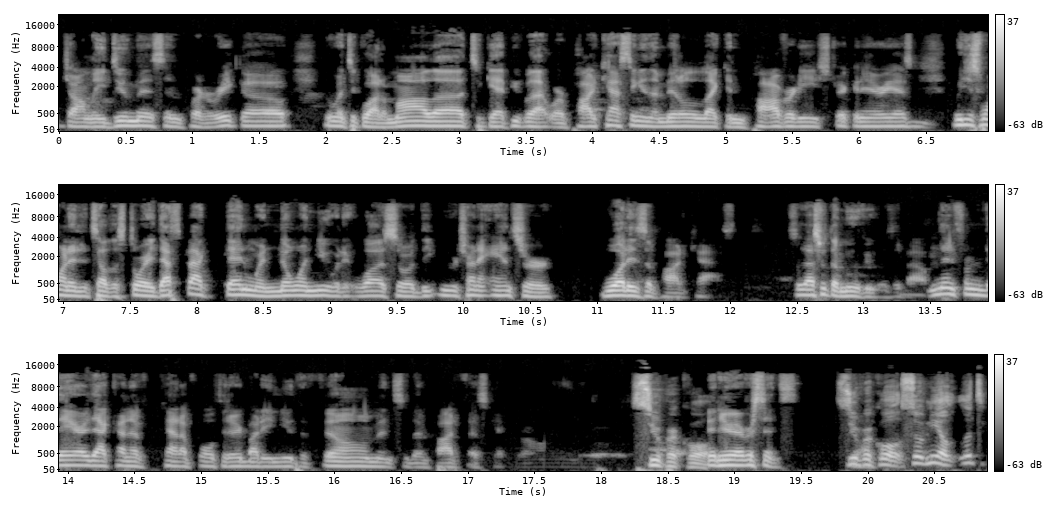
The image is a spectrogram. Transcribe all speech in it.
John Lee Dumas in Puerto Rico. We went to Guatemala to get people that were podcasting in the middle, like in poverty-stricken areas. We just wanted to tell the story. That's back then when no one knew what it was, so the, we were trying to answer what is a podcast. So that's what the movie was about. And then from there, that kind of catapulted. Everybody knew the film, and so then Podfest kept growing. Super cool. Been here ever since. Super cool. So Neil, let's.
